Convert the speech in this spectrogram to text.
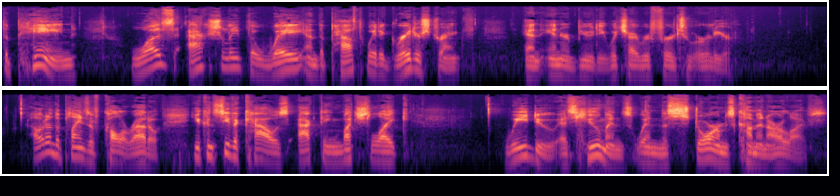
the pain was actually the way and the pathway to greater strength and inner beauty, which I referred to earlier. Out on the plains of Colorado, you can see the cows acting much like we do as humans when the storms come in our lives.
